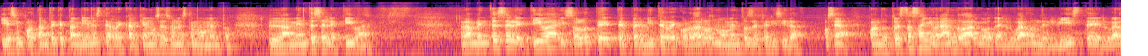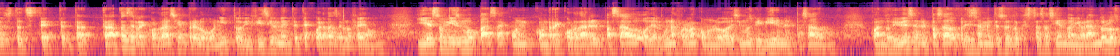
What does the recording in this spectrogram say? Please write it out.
y es importante que también este, recalquemos eso en este momento. La mente selectiva, ¿eh? la mente selectiva y solo te, te permite recordar los momentos de felicidad. O sea, cuando tú estás añorando algo del lugar donde viviste, el lugar donde tratas de recordar siempre lo bonito, difícilmente te acuerdas de lo feo. Y eso mismo pasa con, con, recordar el pasado o de alguna forma, como luego decimos, vivir en el pasado. Cuando vives en el pasado, precisamente eso es lo que estás haciendo, añorando los,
